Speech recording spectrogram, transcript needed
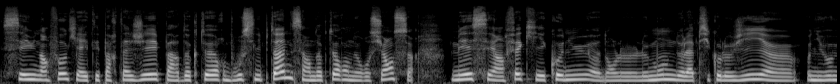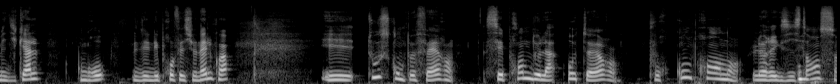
C'est une info qui a été partagée par Dr Bruce Lipton, c'est un docteur en neurosciences, mais c'est un fait qui est connu euh, dans le, monde de la psychologie euh, au niveau médical, en gros, les professionnels quoi. Et tout ce qu'on peut faire, c'est prendre de la hauteur pour comprendre leur existence.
